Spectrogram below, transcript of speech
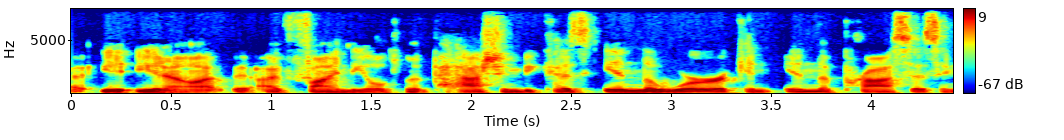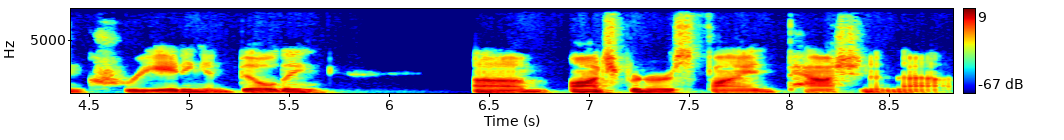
uh, you, you know, I, I, find the ultimate passion because in the work and in the process and creating and building, um, entrepreneurs find passion in that.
